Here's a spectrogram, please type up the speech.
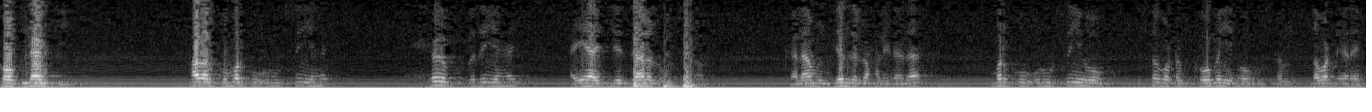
koobnaantii hadalku markuu urursan yahay xoog badan yahay ayaa jazaalo lagu tilmaamay kalaamun jazal waxaa la yidhahdaa markuu urursan yaho isagoo dhan kooban yahay oo uusan daba dheerayn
